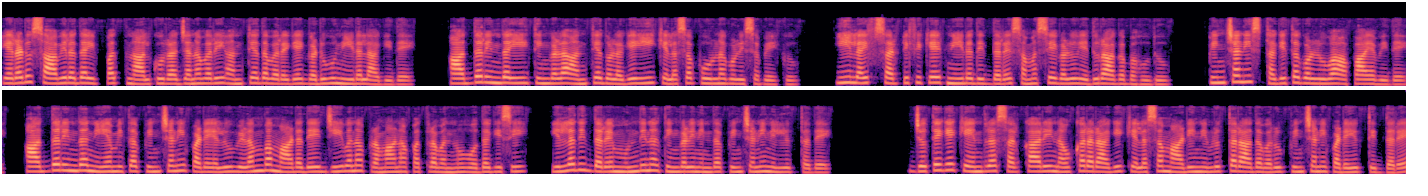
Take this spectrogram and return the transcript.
ಎರಡು ಸಾವಿರದ ಇಪ್ಪತ್ನಾಲ್ಕರ ಜನವರಿ ಅಂತ್ಯದವರೆಗೆ ಗಡುವು ನೀಡಲಾಗಿದೆ. ಆದ್ದರಿಂದ ಈ ತಿಂಗಳ ಅಂತ್ಯದೊಳಗೆ ಈ ಕೆಲಸ ಪೂರ್ಣಗೊಳಿಸಬೇಕು. ಈ ಲೈಫ್ ಸರ್ಟಿಫಿಕೇಟ್ ನೀಡದಿದ್ದರೆ ಸಮಸ್ಯೆಗಳು ಎದುರಾಗಬಹುದು. ಪಿಂಚಣಿ ಸ್ಥಗಿತಗೊಳ್ಳುವ ಅಪಾಯವಿದೆ. ಆದ್ದರಿಂದ ನಿಯಮಿತ ಪಿಂಚಣಿ ಪಡೆಯಲು ವಿಳಂಬ ಮಾಡದೆ ಜೀವನ ಪ್ರಮಾಣ ಪತ್ರವನ್ನು ಒದಗಿಸಿ, ಇಲ್ಲದಿದ್ದರೆ ಮುಂದಿನ ತಿಂಗಳಿನಿಂದ ಪಿಂಚಣಿ ನಿಲ್ಲುತ್ತದೆ. ಜೊತೆಗೆ ಕೇಂದ್ರ ಸರ್ಕಾರಿ ನೌಕರರಾಗಿ ಕೆಲಸ ಮಾಡಿ ನಿವೃತ್ತರಾದವರು ಪಿಂಚಣಿ ಪಡೆಯುತ್ತಿದ್ದರೆ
